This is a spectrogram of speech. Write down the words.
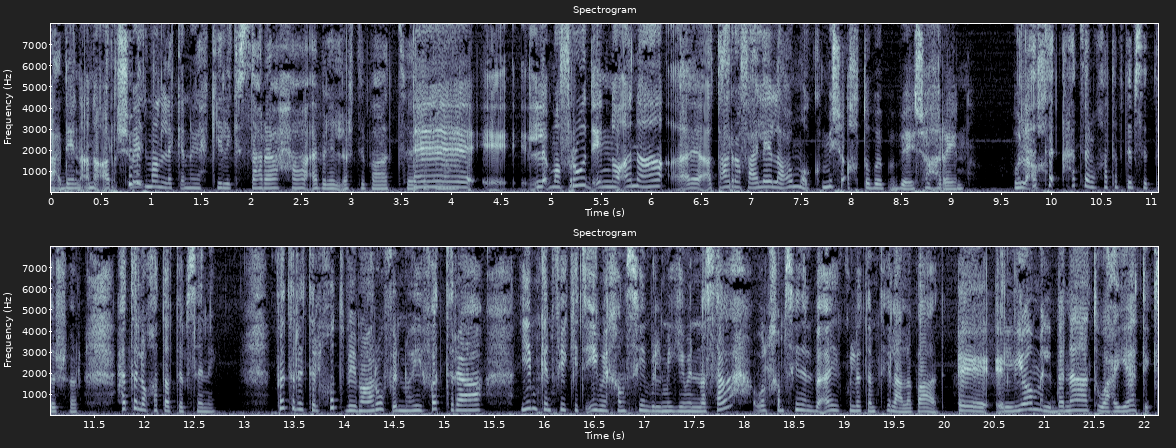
بعدين أنا أرتبط شو بيضمن لك إنه يحكي لك الصراحة قبل الارتباط؟ آه المفروض إنه أنا آه، أتعرف عليه لعمق مش أخطب بشهرين. ولا أخ... حتى, حتى لو خطبت بست أشهر حتى لو خطبت بسنة. فترة الخطبة معروف إنه هي فترة يمكن فيك تقيمي 50% منها صح وال50 البقاية كلها تمثيل على بعض. آه اليوم البنات وعياتك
